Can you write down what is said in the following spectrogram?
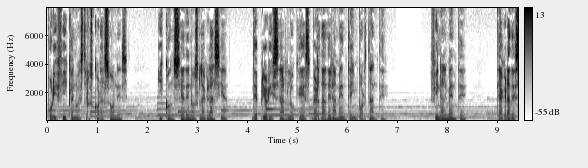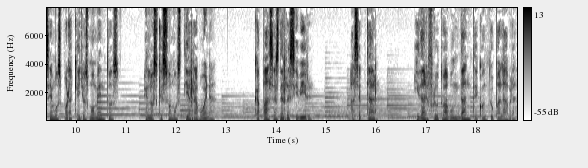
Purifica nuestros corazones y concédenos la gracia de priorizar lo que es verdaderamente importante. Finalmente, te agradecemos por aquellos momentos en los que somos tierra buena, capaces de recibir, aceptar y dar fruto abundante con tu palabra.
